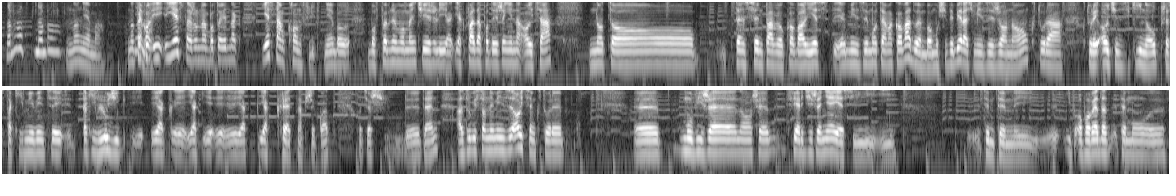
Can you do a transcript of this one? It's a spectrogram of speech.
no bo, no bo No nie ma. No tylko jest ta żona, bo to jednak jest tam konflikt, nie? Bo, bo w pewnym momencie, jeżeli jak pada podejrzenie na ojca, no to ten syn Paweł Kowal jest między młotem a kowadłem, bo musi wybierać między żoną, która, której ojciec zginął przez takich mniej więcej takich ludzi jak, jak, jak, jak Kret na przykład, chociaż y, ten, a z drugiej strony między ojcem, który y, mówi, że no, się twierdzi, że nie jest i, i tym, tym i, i opowiada temu y,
